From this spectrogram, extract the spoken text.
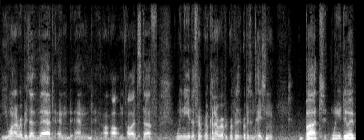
you want to represent that and and all, all that stuff. We need this kind of rep- representation. But when you do it,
